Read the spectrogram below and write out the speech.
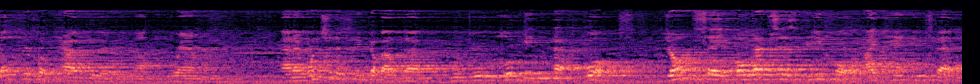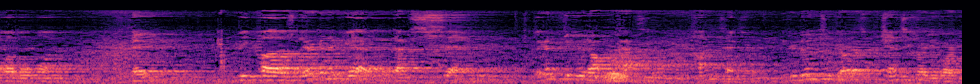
shelter vocabulary, not grammar. And I want you to think about that when you're looking at books. Don't say, oh, that says dijo, I can't use that in level one. Okay? Because they're going to get that that's said. They're going to figure it out perhaps context. If you're doing TPRS, chances are you've already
